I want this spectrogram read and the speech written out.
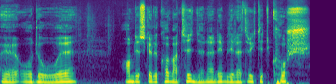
Eh, och då om det skulle komma tider när det blir ett riktigt kors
